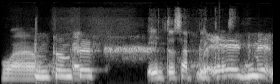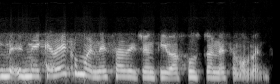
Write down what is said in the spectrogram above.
Wow, Entonces, entonces aplicaste. Eh, me, me, quedé como en esa disyuntiva justo en ese momento.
